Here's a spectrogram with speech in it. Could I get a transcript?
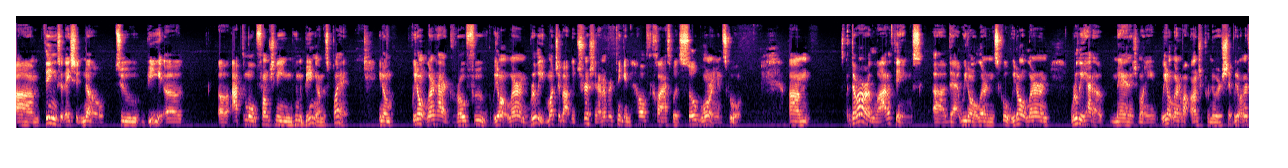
um, things that they should know to be a, a, optimal functioning human being on this planet. You know, we don't learn how to grow food. We don't learn really much about nutrition. I remember thinking health class was so boring in school. Um, there are a lot of things uh, that we don't learn in school. We don't learn really how to manage money. We don't learn about entrepreneurship. We don't learn,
